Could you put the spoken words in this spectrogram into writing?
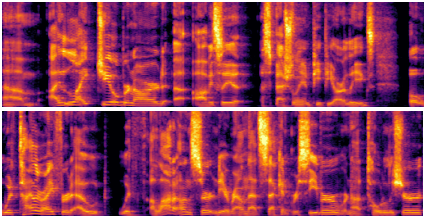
Um, I like Gio Bernard, uh, obviously, especially in PPR leagues. But with Tyler Eifert out, with a lot of uncertainty around that second receiver, we're not totally sure.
